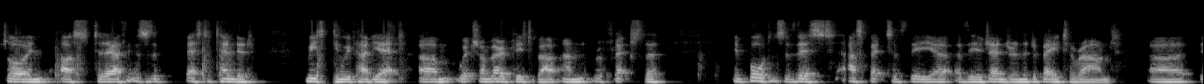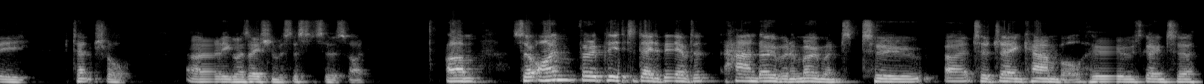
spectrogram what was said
join us today. I think this is the best attended meeting we've had yet, um, which I'm very pleased about and reflects the importance of this aspect of the uh, of the agenda and the debate around uh, the potential legalization of assisted suicide. Um, so I'm very pleased today to be able to hand over in a moment to uh, to Jane Campbell, who's going to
